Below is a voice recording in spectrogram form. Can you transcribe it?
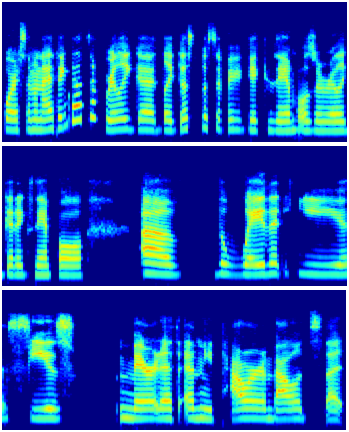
force him. And I think that's a really good, like, this specific example is a really good example of the way that he sees Meredith and the power imbalance that,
